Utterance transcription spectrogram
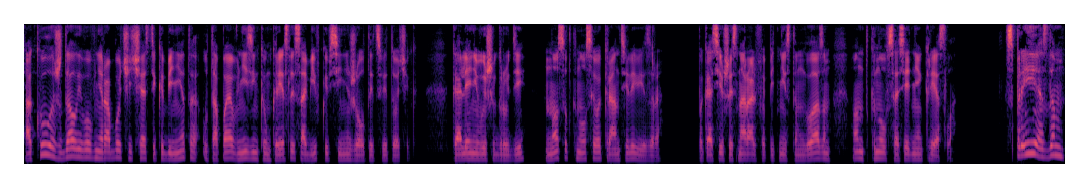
Акула ждал его в нерабочей части кабинета, утопая в низеньком кресле с обивкой в сине-желтый цветочек. Колени выше груди, нос уткнулся в экран телевизора. Покосившись на Ральфа пятнистым глазом, он ткнул в соседнее кресло. «С приездом!»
